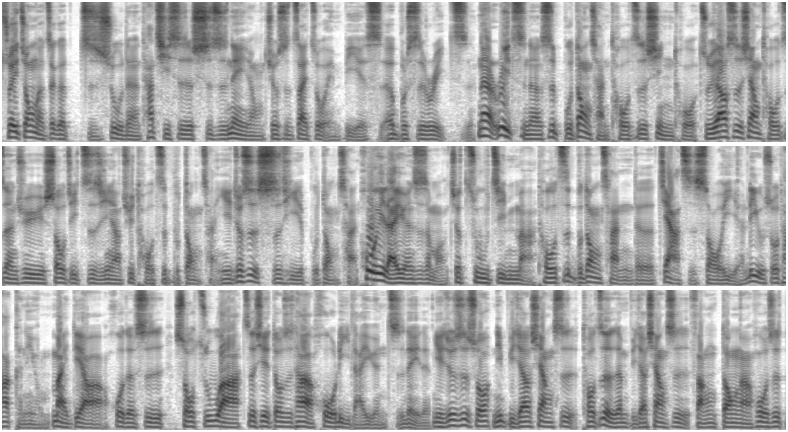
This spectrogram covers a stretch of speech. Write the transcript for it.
追踪的这个指数呢，它其实实质内容就是在做 MBS，而不是 REITs。那 REITs 呢是不动产投资信托，主要是向投资人去收集资金啊，去投资不动产，也就是实体的不动产。获益来源是什么？就租金嘛，投资不动产的价值收益啊。例如说，它可能有卖掉啊，或者是收租啊，这些都是它的获利来源之类的。也就是说，你比较像是投资的人，比较像是房东啊，或者是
